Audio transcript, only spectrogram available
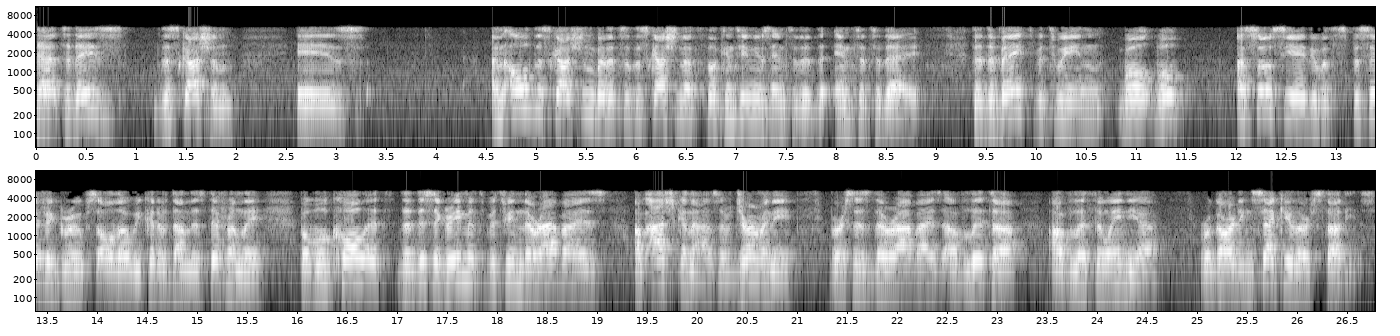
Uh, today's discussion is an old discussion, but it's a discussion that still continues into the into today. The debate between we'll we'll associated with specific groups, although we could have done this differently, but we'll call it the disagreement between the rabbis of Ashkenaz, of Germany, versus the rabbis of Lita, of Lithuania, regarding secular studies.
